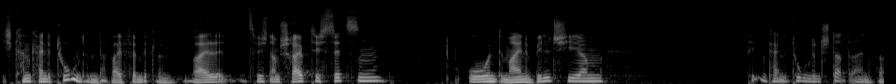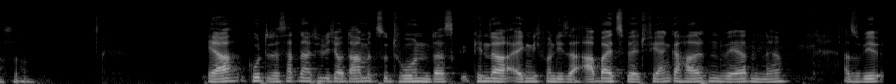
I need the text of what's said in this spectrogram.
ich kann keine Tugenden dabei vermitteln, weil zwischen am Schreibtisch sitzen und meinem Bildschirm finden keine Tugenden statt, einfach so. Ja, gut, das hat natürlich auch damit zu tun, dass Kinder eigentlich von dieser Arbeitswelt ferngehalten werden. Ne? Also wir,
